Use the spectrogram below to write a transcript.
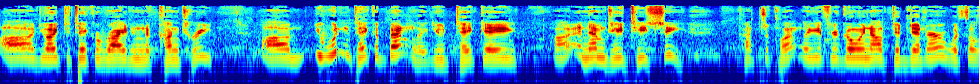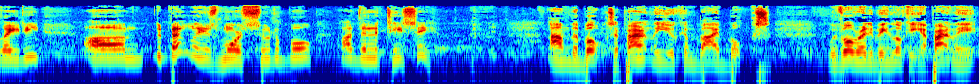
uh, you like to take a ride in the country, um, you wouldn't take a Bentley. You'd take a uh, an MGTC. Consequently, if you're going out to dinner with a lady, um, the Bentley is more suitable uh, than the TC. And the books. Apparently, you can buy books. We've already been looking. Apparently,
